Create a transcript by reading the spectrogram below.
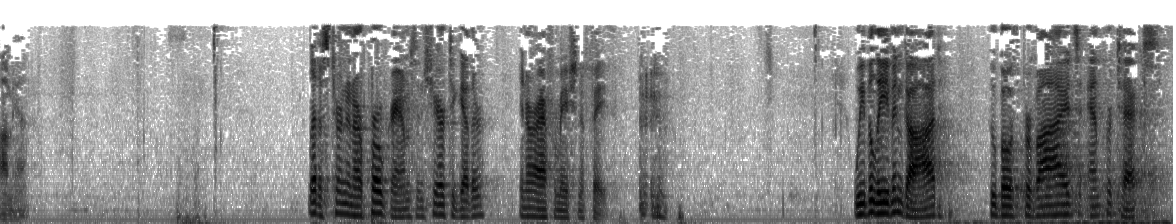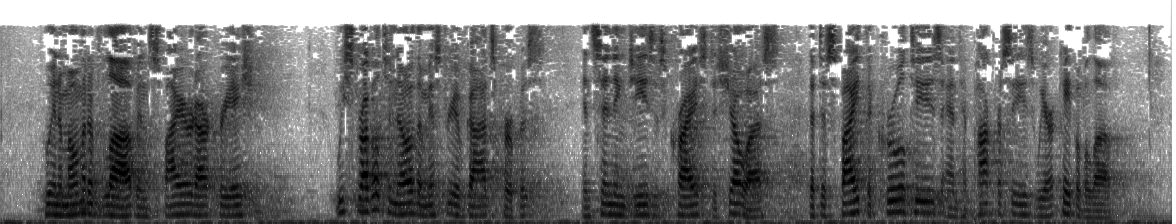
Amen. Let us turn in our programs and share together in our affirmation of faith. we believe in God, who both provides and protects, who in a moment of love inspired our creation. We struggle to know the mystery of God's purpose in sending Jesus Christ to show us that despite the cruelties and hypocrisies we are capable of,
